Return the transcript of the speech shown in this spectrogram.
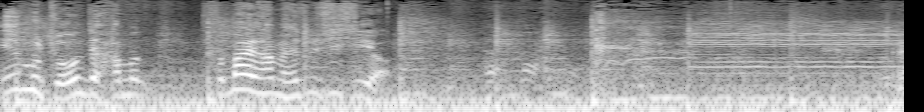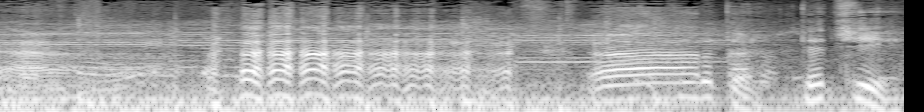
인물 좋은데 한번 스마일 한번 해주시시오. 야. 아, 것들 대치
